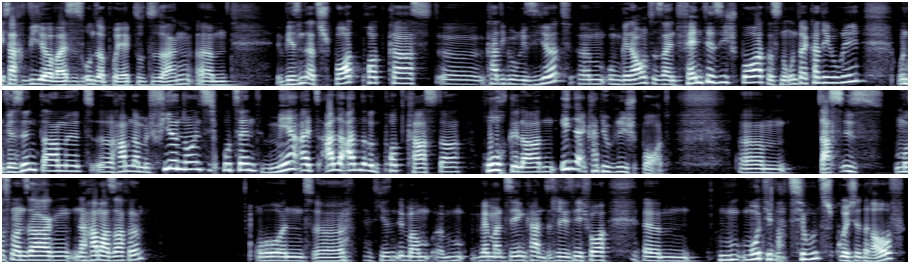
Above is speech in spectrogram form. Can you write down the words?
ich sage wir, weil es ist unser Projekt sozusagen, ähm, wir sind als Sportpodcast äh, kategorisiert, ähm, um genau zu sein, Fantasy-Sport, das ist eine Unterkategorie. Und wir sind damit, äh, haben damit 94% mehr als alle anderen Podcaster hochgeladen in der Kategorie Sport. Ähm, das ist, muss man sagen, eine Hammer-Sache. Und äh, hier sind immer, ähm, wenn man es sehen kann, das lese ich nicht vor, ähm, Motivationssprüche drauf.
